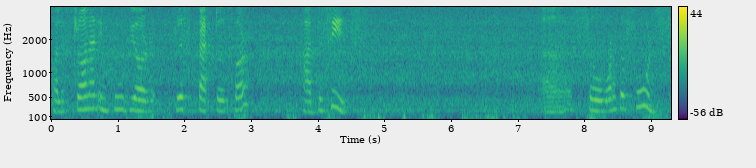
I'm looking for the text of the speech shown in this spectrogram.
cholesterol and improve your risk factors for heart disease. Uh, so, what are the foods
